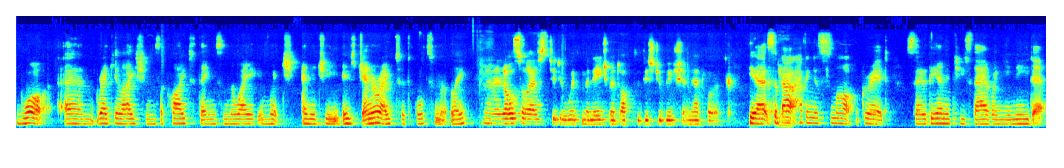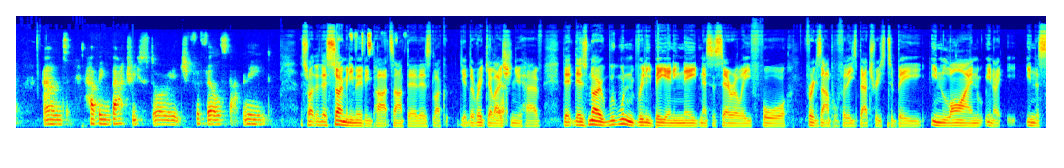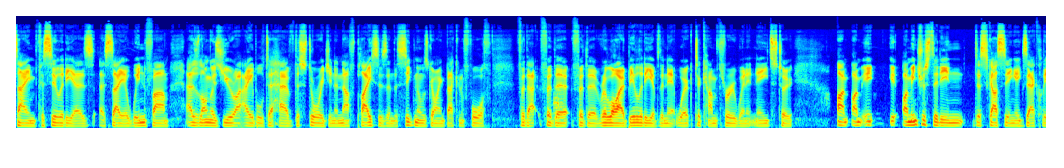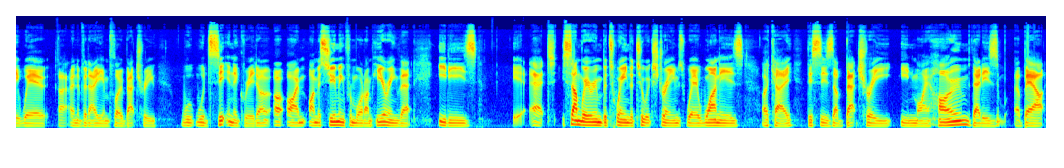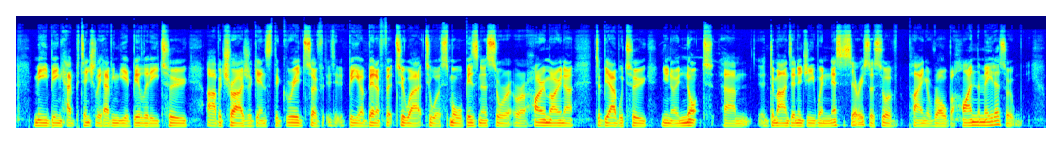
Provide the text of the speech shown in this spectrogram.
what um, regulations apply to things and the way in which energy is generated ultimately. And it also has to do with management of the distribution network. Yeah, it's about yeah. having a smart grid so the energy's there when you need it and having battery storage fulfills that need. That's right. There's so many moving parts, aren't there? There's like the regulation you have. There, there's no, wouldn't really be any need necessarily for, for example, for these batteries to be in line, you know, in the same facility as, as say, a wind farm, as long as you are able to have the storage in enough places and the signals going back and forth for that for the for the reliability of the network to come through when it needs to. I'm I'm I'm interested in discussing exactly where uh, a vanadium flow battery w- would sit in a grid. I, am I'm, I'm assuming from what I'm hearing that it is at somewhere in between the two extremes where one is okay this is a battery in my home that is about me being have, potentially having the ability to arbitrage against the grid. So being a benefit to a to a small business or, or a homeowner to be able to you know not um, demands energy when necessary. So sort of playing a role behind the meter. So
